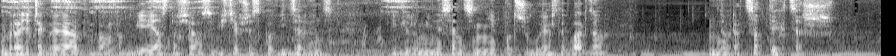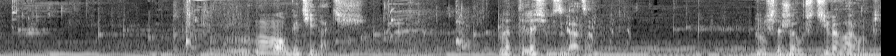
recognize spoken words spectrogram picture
W razie czego ja wam podbiję jasność, ja osobiście wszystko widzę, więc tej luminescencji nie potrzebujesz tak bardzo. Dobra, co ty chcesz? Mogę ci dać. Na tyle się zgadzam. Myślę, że uczciwe warunki.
